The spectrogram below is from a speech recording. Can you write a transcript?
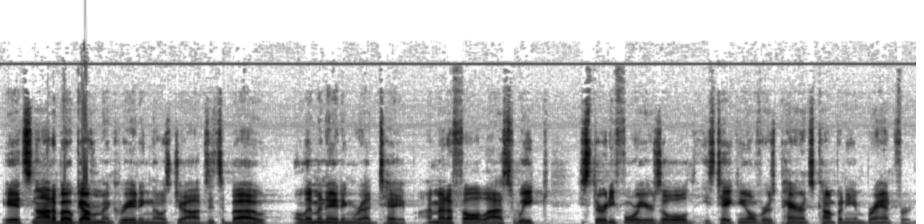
It's not about government creating those jobs, it's about eliminating red tape. I met a fellow last week. He's 34 years old. He's taking over his parents' company in Brantford.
